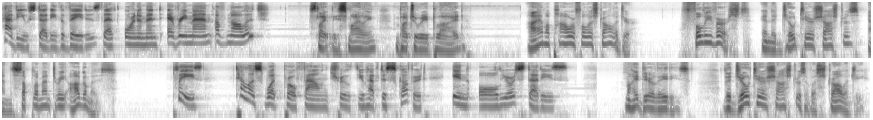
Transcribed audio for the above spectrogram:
Have you studied the Vedas that ornament every man of knowledge? Slightly smiling, Batu replied, I am a powerful astrologer, fully versed in the Jyotir Shastras and supplementary Agamas. Please Tell us what profound truth you have discovered in all your studies. My dear ladies, the Jyotir Shastras of astrology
